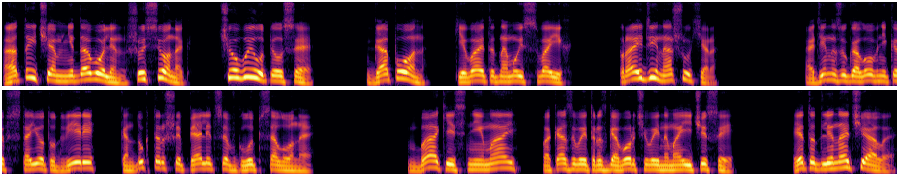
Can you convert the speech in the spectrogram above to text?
«А ты чем недоволен, шусенок? Чё вылупился?» «Гапон», — кивает одному из своих, «пройди на шухер». Один из уголовников встает у двери кондукторша пялится вглубь салона. «Баки снимай», — показывает разговорчивый на мои часы. «Это для начала».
